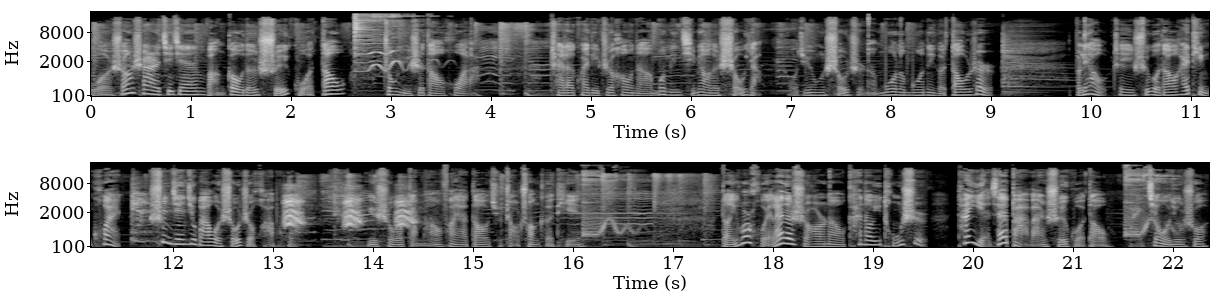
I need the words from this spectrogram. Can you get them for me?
我双十二期间网购的水果刀终于是到货了。拆了快递之后呢，莫名其妙的手痒，我就用手指呢摸了摸那个刀刃儿，不料这水果刀还挺快，瞬间就把我手指划破。于是我赶忙放下刀去找创可贴。等一会儿回来的时候呢，我看到一同事，他也在把玩水果刀。见我就说：“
